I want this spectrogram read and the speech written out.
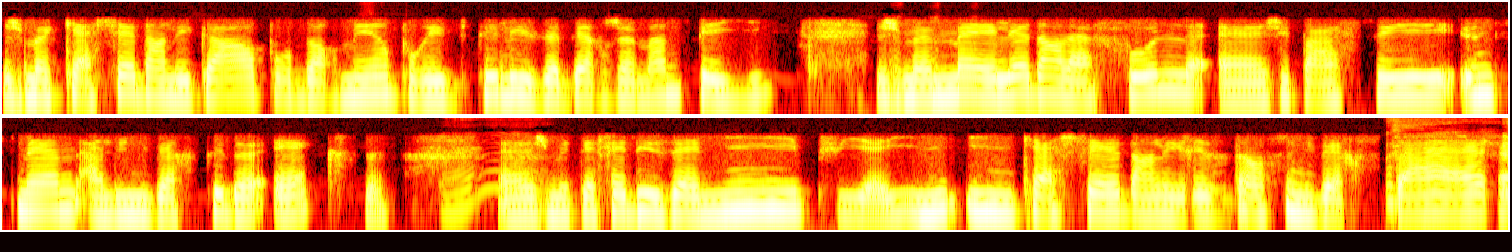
Je me cachais dans les gares pour dormir, pour éviter les hébergements de pays. Je me mêlais dans la foule. Euh, j'ai passé une semaine à l'université de Aix. Euh, je m'étais fait des amis, puis euh, ils, ils me cachaient dans les résidences universitaires.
